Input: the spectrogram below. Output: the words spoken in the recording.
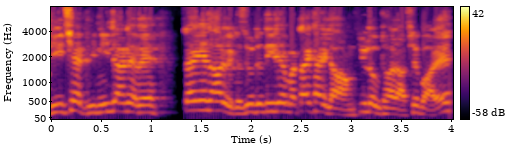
ဒီအချက်ဒီနီးလန်းနဲ့ပဲတိုင်းရင်းသားတွေကစုတစည်းနဲ့မတိုက်ခိုက်လာအောင်ပြုလုပ်ထားတာဖြစ်ပါတယ်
